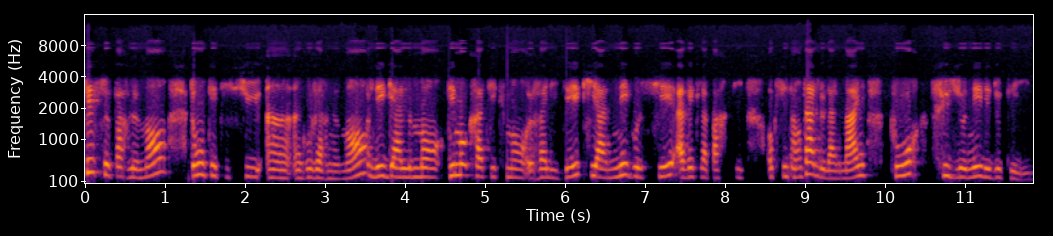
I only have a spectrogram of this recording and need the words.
c'est ce parlement dont est issu un, gouvernement légalement, démocratiquement validé qui a négocié avec la partie occidentale de l'Allemagne pour fusionner les deux pays.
